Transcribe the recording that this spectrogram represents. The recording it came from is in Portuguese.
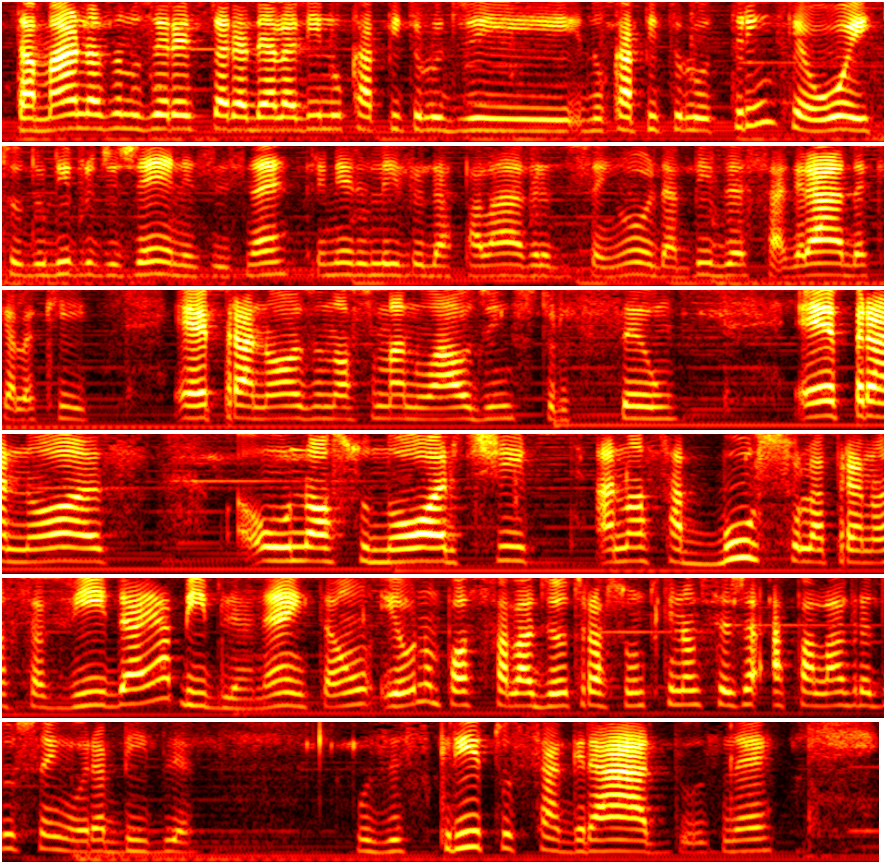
Tamar, nós vamos ver a história dela ali no capítulo de no capítulo 38 do livro de Gênesis, né? Primeiro livro da palavra do Senhor, da Bíblia Sagrada, aquela que é para nós o nosso manual de instrução, é para nós o nosso norte, a nossa bússola para a nossa vida é a Bíblia, né? Então eu não posso falar de outro assunto que não seja a palavra do Senhor, a Bíblia, os escritos sagrados, né?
